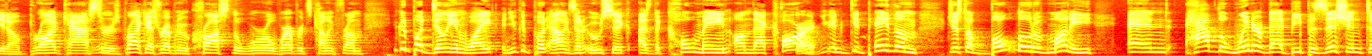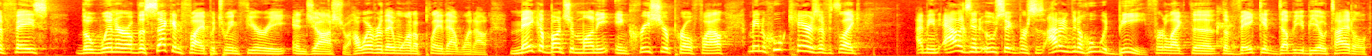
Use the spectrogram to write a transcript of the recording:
you know, broadcasters, broadcast revenue across the world, wherever it's coming from. You could put Dillian Whyte and you could put Alexander Usyk as the co-main on that card. Right. You can get, pay them just a boatload of money and have the winner of that be positioned to face the winner of the second fight between Fury and Joshua. However they want to play that one out. Make a bunch of money, increase your profile. I mean, who cares if it's like I mean, Alexander Usyk versus I don't even know who it would be for like the the vacant WBO title.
